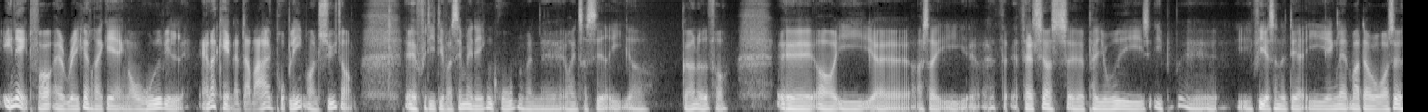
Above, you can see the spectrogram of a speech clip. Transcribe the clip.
indad for, at Reagan-regeringen overhovedet ville anerkende, at der var et problem og en sygdom. Øh, fordi det var simpelthen ikke en gruppe, man øh, var interesseret i at, gøre noget for. Øh, og i, øh, altså i øh, Thatchers øh, periode i, i, øh, i 80'erne der i England, var der jo også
